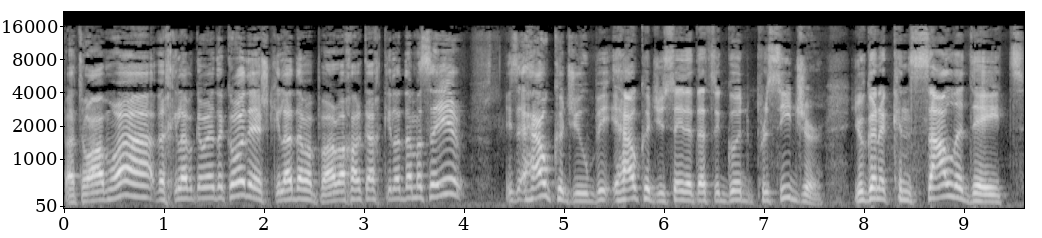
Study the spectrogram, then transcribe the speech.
והתורה אמרה, וחילה בקבלת הקודש, קילת דם הפר, ואחר כך קילת דם השעיר. He said, how could you be, how could you say that that's a good procedure? You're going to consolidate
